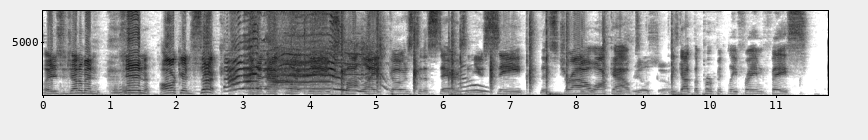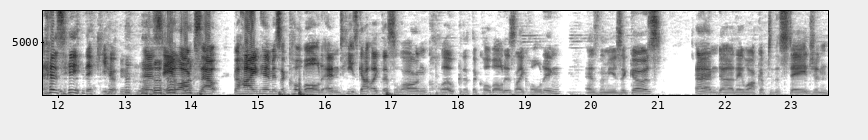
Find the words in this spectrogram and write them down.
Ladies and gentlemen, Zin Arkansek! And at that point, the spotlight goes to the stairs, and you see this drow walk out. He's got the perfectly framed face as he, thank you, as he walks out. Behind him is a kobold, and he's got like this long cloak that the kobold is like holding as the music goes. And uh, they walk up to the stage, and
